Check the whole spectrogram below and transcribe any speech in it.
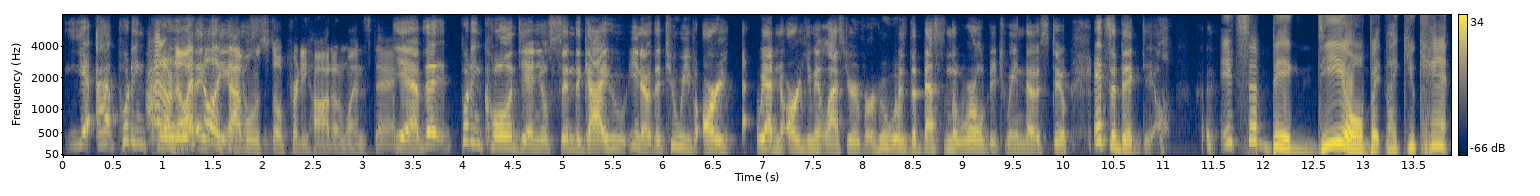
yeah, ha- putting I don't know. I feel and like that one was still pretty hot on Wednesday. Yeah, the, putting Cole and Danielson, the guy who you know, the two we've ar- we had an argument last year over who was the best in the world between those two. It's a big deal. It's a big deal, but like you can't.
